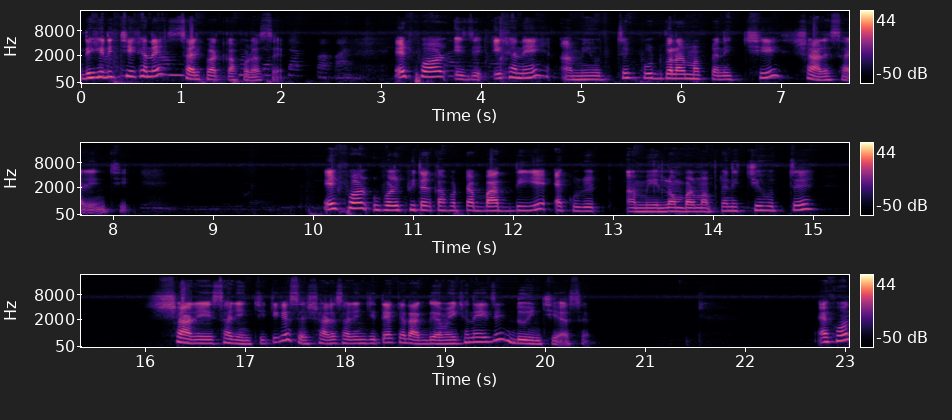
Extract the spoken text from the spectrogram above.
দেখে দিচ্ছি এখানে সাইলপাট কাপড় আছে। এরপর এই যে এখানে আমি হচ্ছে ফুট গলার মাপটা নিচ্ছি সাড়ে চার ইঞ্চি। এরপর উপরে ফিতার কাপড়টা বাদ দিয়ে অ্যাকুরেট আমি লম্বার মাপটা নিচ্ছি হচ্ছে সাড়ে চার ইঞ্চি, ঠিক আছে? সাড়ে চার ইঞ্চিতে একটা দাগ দিয়ে আমার এখানে এই যে দুই ইঞ্চি আছে। এখন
